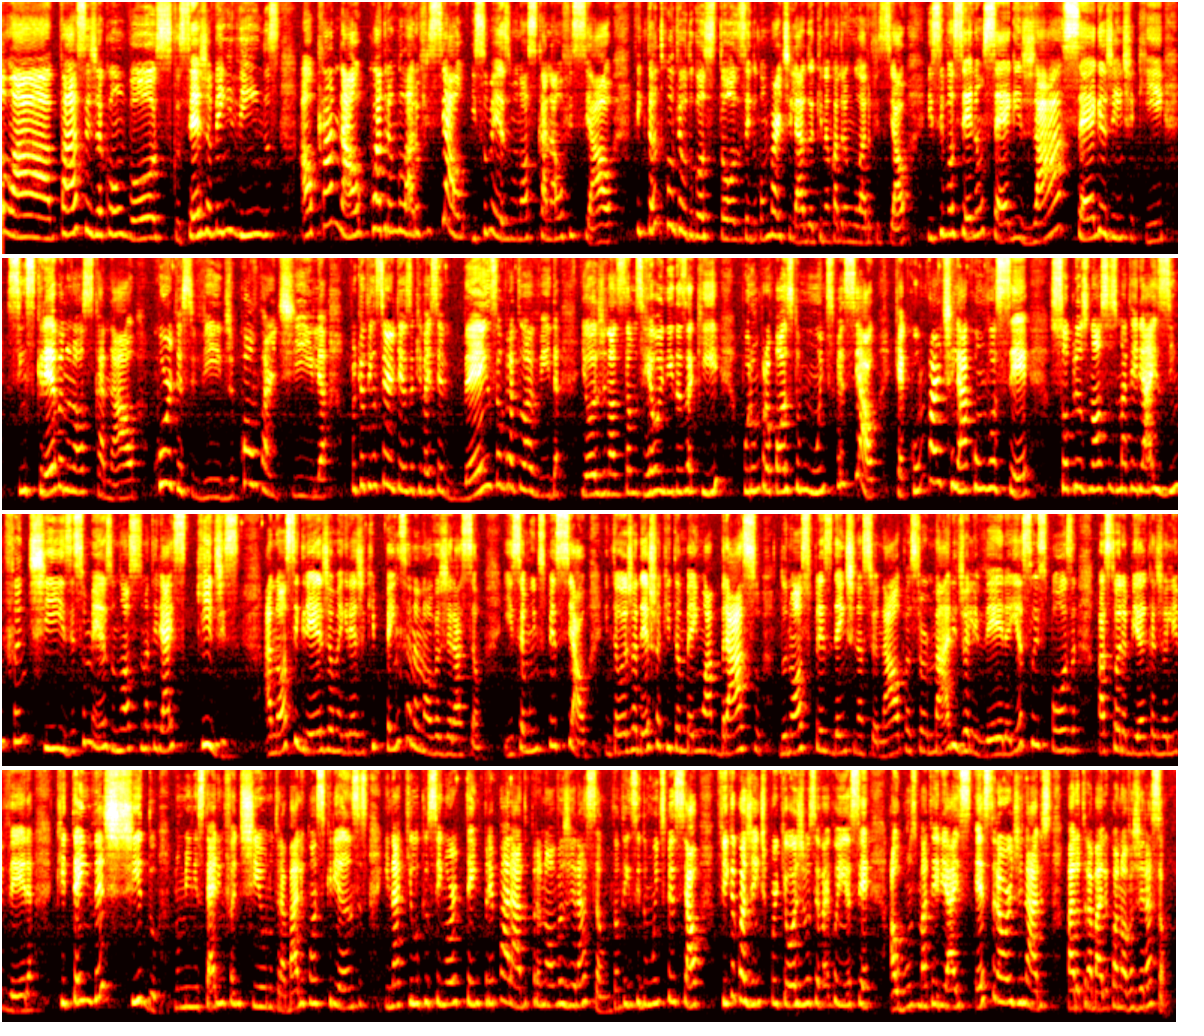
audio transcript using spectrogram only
Olá, paz seja convosco, sejam bem-vindos ao canal Quadrangular Oficial. Isso mesmo, nosso canal oficial. Tem tanto conteúdo gostoso sendo compartilhado aqui na Quadrangular Oficial. E se você não segue, já segue a gente aqui, se inscreva no nosso canal, curta esse vídeo, compartilha, porque eu tenho certeza que vai ser bênção para a tua vida. E hoje nós estamos reunidas aqui por um propósito muito especial, que é compartilhar com você sobre os nossos materiais infantis, isso mesmo, nossos materiais kids. A nossa igreja é uma igreja que pensa na nova geração. E isso é muito especial. Então eu já deixo aqui também um abraço do nosso presidente nacional, pastor Mari de Oliveira, e a sua esposa, pastora Bianca de Oliveira, que tem investido no ministério infantil, no trabalho com as crianças e naquilo que o Senhor tem preparado para a nova geração. Então tem sido muito especial. Fica com a gente porque hoje você vai conhecer alguns materiais extraordinários para o trabalho com a nova geração.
